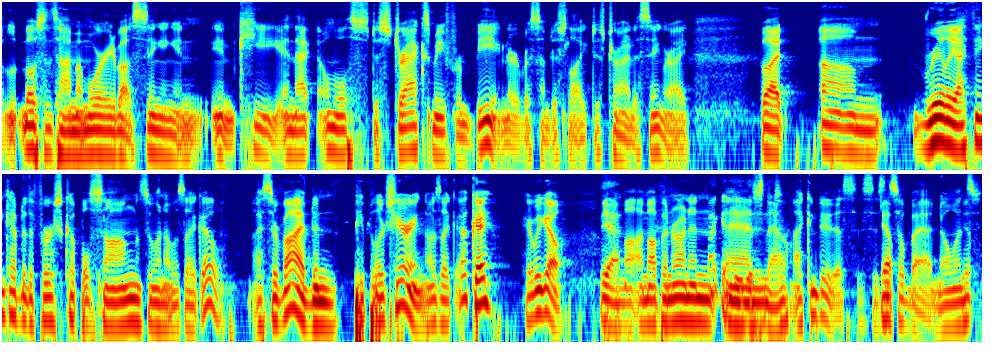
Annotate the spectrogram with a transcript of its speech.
Most of the time, I'm worried about singing in in key, and that almost distracts me from being nervous. I'm just like just trying to sing right, but um, really, I think after the first couple songs, when I was like, "Oh, I survived," and people are cheering, I was like, "Okay, here we go." Yeah. I'm, I'm up and running. I can do this now. I can do this. This isn't Yep. so bad. No one's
